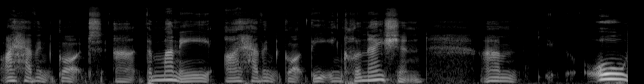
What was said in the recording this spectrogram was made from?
I haven't got uh, the money, I haven't got the inclination. Um, all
